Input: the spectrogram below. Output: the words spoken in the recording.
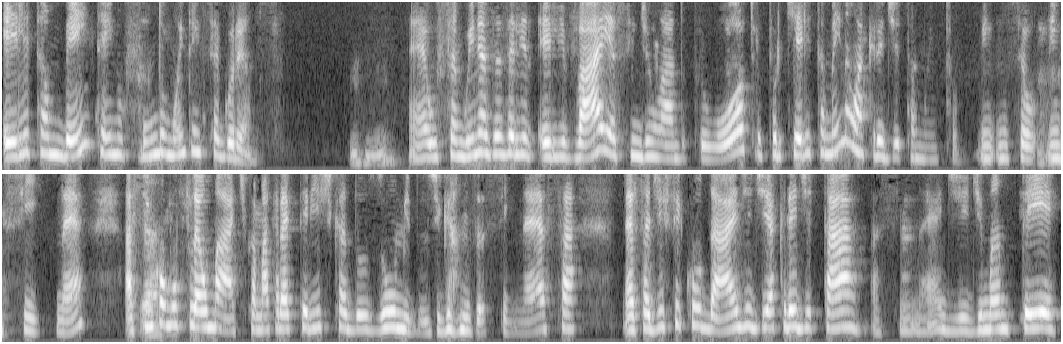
ele também tem no fundo muita insegurança. Uhum. É, o sanguíneo às vezes ele, ele vai assim de um lado para o outro porque ele também não acredita muito em, no seu uhum. em si, né? Assim é. como o fleumático é uma característica dos úmidos, digamos assim, né? Essa essa dificuldade de acreditar, assim, né? De, de manter.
